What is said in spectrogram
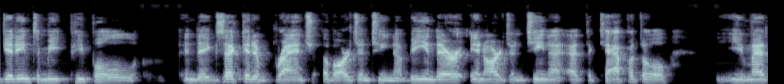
Getting to meet people in the executive branch of Argentina. Being there in Argentina at the capital, you met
